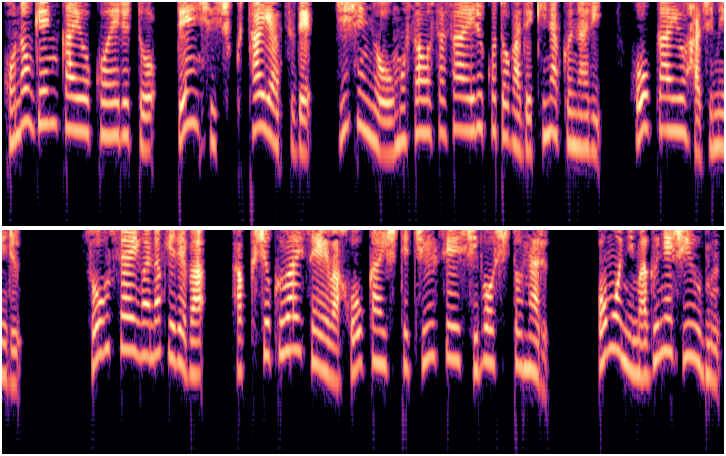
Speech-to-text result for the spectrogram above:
この限界を超えると、電子縮体圧で自身の重さを支えることができなくなり、崩壊を始める。総裁がなければ、白色矮星は崩壊して中性死母子となる。主にマグネシウム、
